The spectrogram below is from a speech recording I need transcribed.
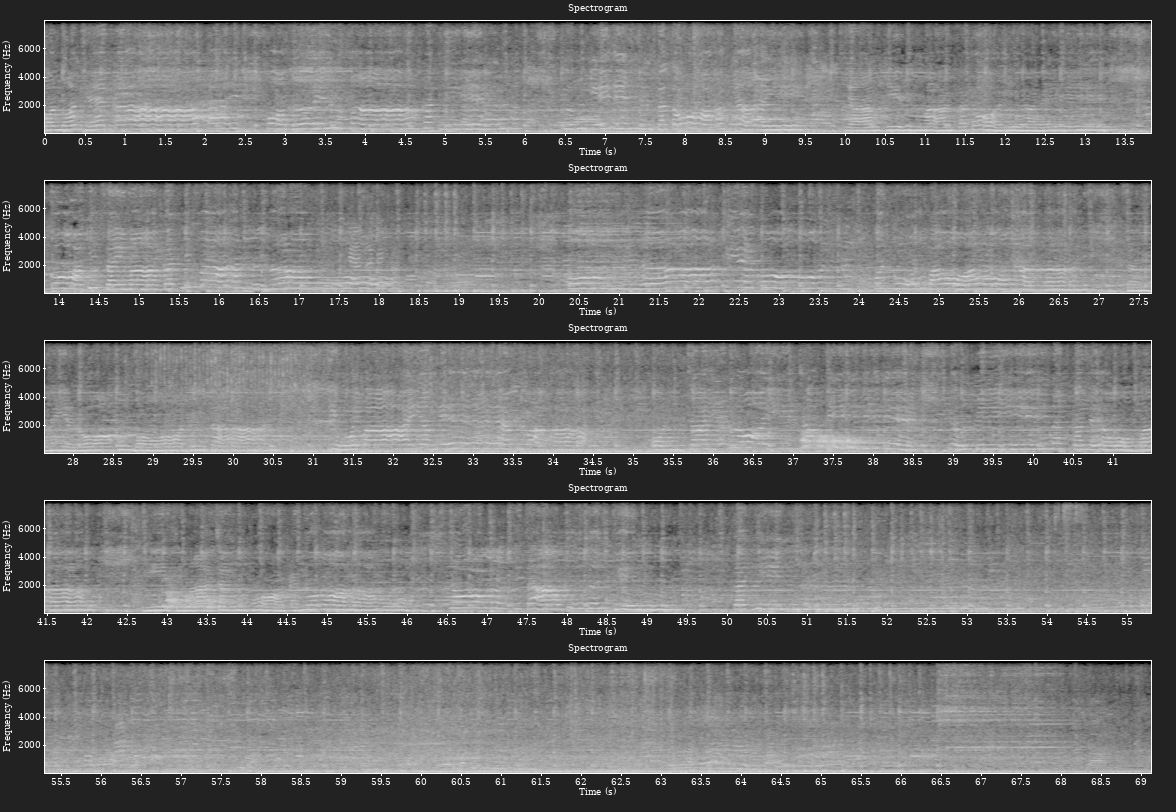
ก่อนนอนแขนอายพ่อเคยลืมมาคัดเงินถึงกินกะต้อกับใหญ่ยามกินมากะต้อเทื่อไรก็คิดใจมา สิมาจังพ่อกันน้องน้องที่ตาพื้นถิ่นกระถิ่น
